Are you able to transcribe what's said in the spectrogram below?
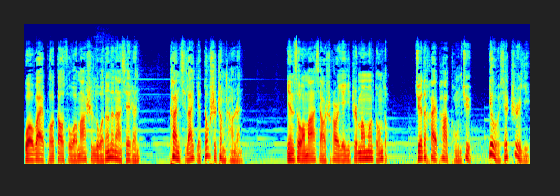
我外婆告诉我妈是裸呢的那些人，看起来也都是正常人，因此我妈小时候也一直懵懵懂懂，觉得害怕、恐惧，又有些质疑。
